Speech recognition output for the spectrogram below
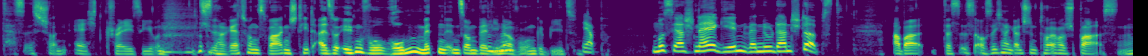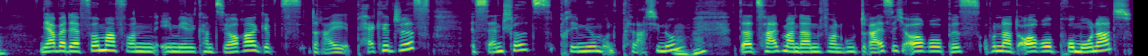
Das ist schon echt crazy. Und dieser Rettungswagen steht also irgendwo rum, mitten in so einem Berliner Wohngebiet. Ja, muss ja schnell gehen, wenn du dann stirbst. Aber das ist auch sicher ein ganz schön teurer Spaß. Ne? Ja, bei der Firma von Emil Canziora gibt es drei Packages: Essentials, Premium und Platinum. Da zahlt man dann von gut 30 Euro bis 100 Euro pro Monat.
